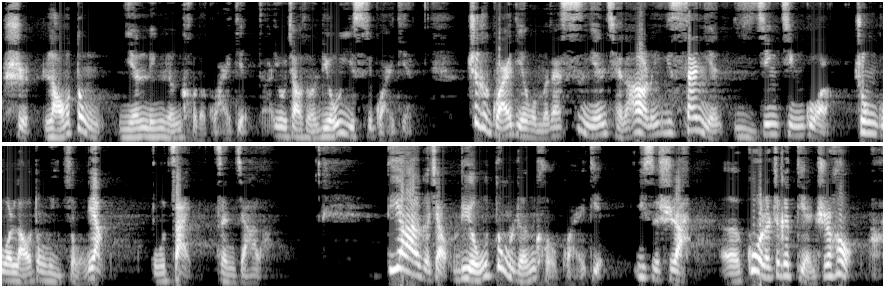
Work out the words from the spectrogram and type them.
是劳动年龄人口的拐点啊，又叫做刘易斯拐点。这个拐点我们在四年前的二零一三年已经经过了，中国劳动力总量不再增加了。第二个叫流动人口拐点，意思是啊，呃，过了这个点之后啊，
